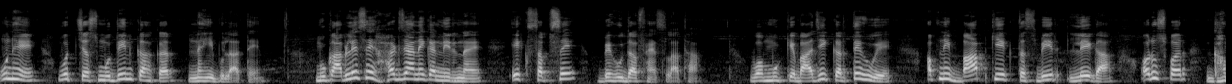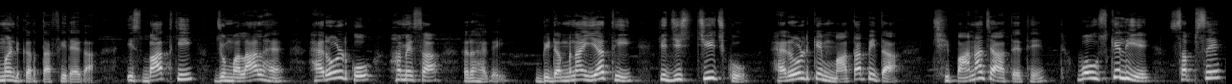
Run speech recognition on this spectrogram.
उन्हें वो चश्मुद्दीन कहकर नहीं बुलाते। मुकाबले से हट जाने का निर्णय एक सबसे बेहुदा फैसला था। वह मुक्केबाजी करते हुए अपनी बाप की एक तस्वीर लेगा और उस पर घमंड करता फिरेगा। इस बात की जो मलाल है, हैरोल्ड को हमेशा रह गई। विडम्बना यह थी कि जिस चीज़ को हैरोल्ड के माता पिता छिपाना चाहते थे वह उसके लिए सबसे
